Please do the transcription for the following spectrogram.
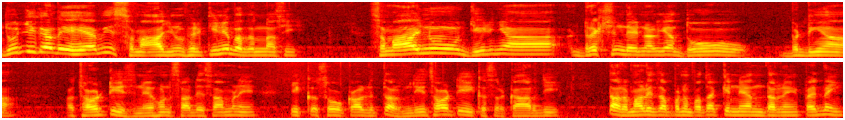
ਦੂਜੀ ਗੱਲ ਇਹ ਹੈ ਵੀ ਸਮਾਜ ਨੂੰ ਫਿਰ ਕਿਹਨੇ ਬਦਲਣਾ ਸੀ? ਸਮਾਜ ਨੂੰ ਜਿਹੜੀਆਂ ਡਾਇਰੈਕਸ਼ਨ ਦੇਣ ਵਾਲੀਆਂ ਦੋ ਵੱਡੀਆਂ ਅਥਾਰਟੀਆਂ ਨੇ ਹੁਣ ਸਾਡੇ ਸਾਹਮਣੇ ਇੱਕ ਸੋ ਕਾਲਡ ਧਰਮ ਦੀ ਅਥਾਰਟੀ ਇੱਕ ਸਰਕਾਰ ਦੀ। ਧਰਮ ਵਾਲੇ ਤਾਂ ਆਪਾਂ ਨੂੰ ਪਤਾ ਕਿੰਨੇ ਅੰਦਰ ਨੇ ਪਹਿਲਾਂ ਹੀ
